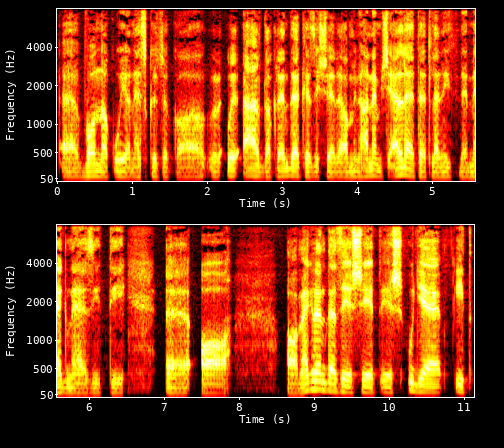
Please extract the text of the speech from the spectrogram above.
e, vannak olyan eszközök a, áldak rendelkezésére, ami ha nem is ellehetetlenít, de megnehezíti e, a a megrendezését, és ugye itt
